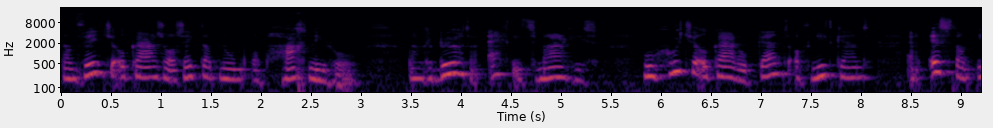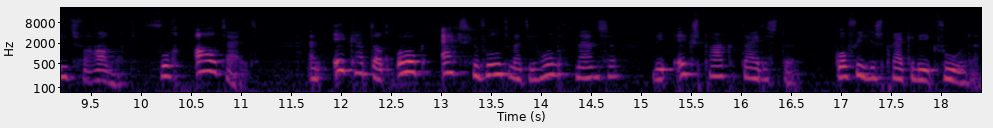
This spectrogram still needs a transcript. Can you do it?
dan vind je elkaar, zoals ik dat noem, op hartniveau. Dan gebeurt er echt iets magisch. Hoe goed je elkaar ook kent of niet kent, er is dan iets veranderd. Voor altijd. En ik heb dat ook echt gevoeld met die honderd mensen die ik sprak tijdens de koffiegesprekken die ik voerde.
